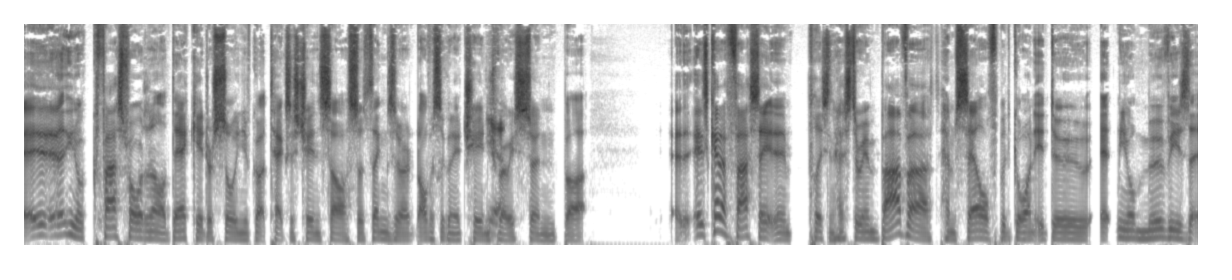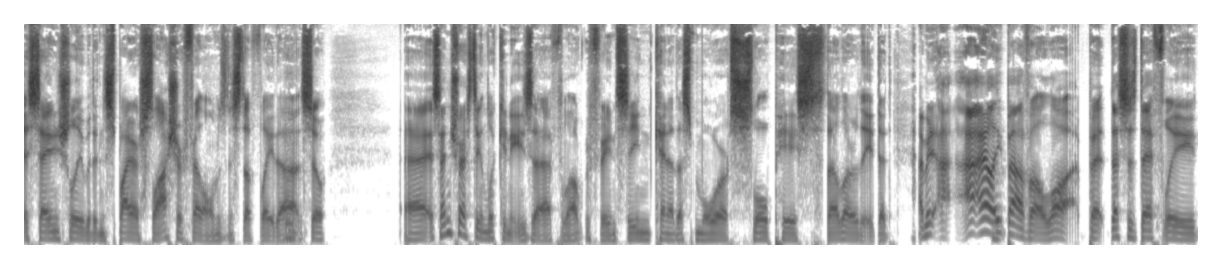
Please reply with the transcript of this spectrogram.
uh, you know, fast forward another decade or so, and you've got Texas Chainsaw, so things are obviously going to change Yeah. very soon. But it's kind of fascinating place in history. And Bava himself would go on to do, uh, you know, movies that essentially would inspire slasher films and stuff like that. So Uh, it's interesting looking at his uh, filmography and seeing kind of this more slow-paced thriller that he did. I mean, I, I like Bava a lot, but this is definitely,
